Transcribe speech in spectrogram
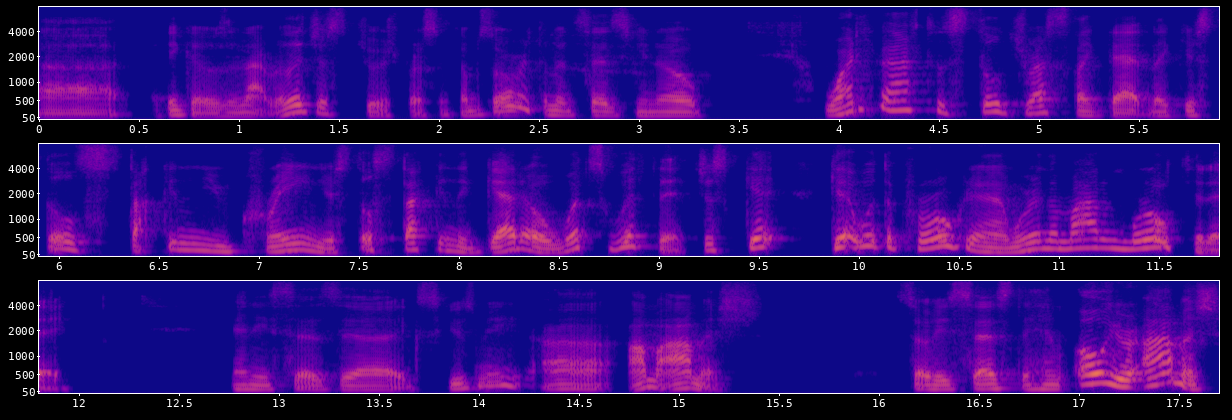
uh, I think it was a not religious Jewish person comes over to him and says, you know, why do you have to still dress like that? Like you're still stuck in Ukraine, you're still stuck in the ghetto. What's with it? Just get get with the program. We're in the modern world today. And he says, uh, excuse me, uh, I'm Amish. So he says to him, Oh, you're Amish.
